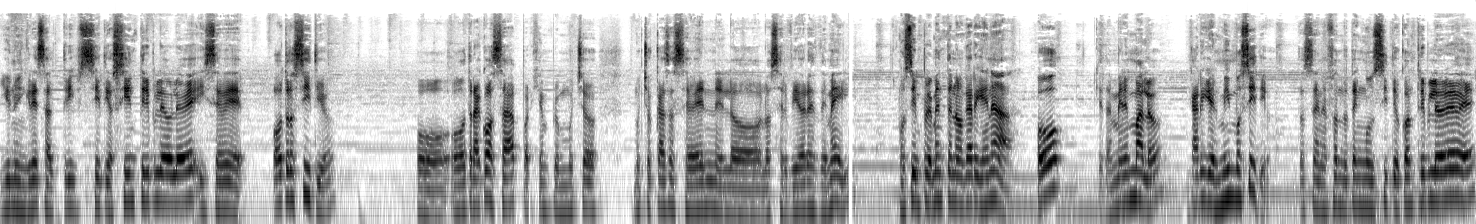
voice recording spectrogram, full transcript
y uno ingresa al sitio sin www y se ve otro sitio o, otra cosa, por ejemplo, en muchos, muchos casos se ven los servidores de mail, o simplemente no cargue nada, o, que también es malo, cargue el mismo sitio. Entonces, en el fondo, tengo un sitio con www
